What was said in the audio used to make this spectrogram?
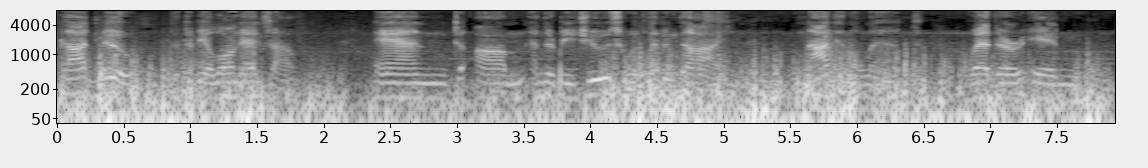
God knew that there'd be a long exile, and um, and there'd be Jews who would live and die not in the land, whether in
